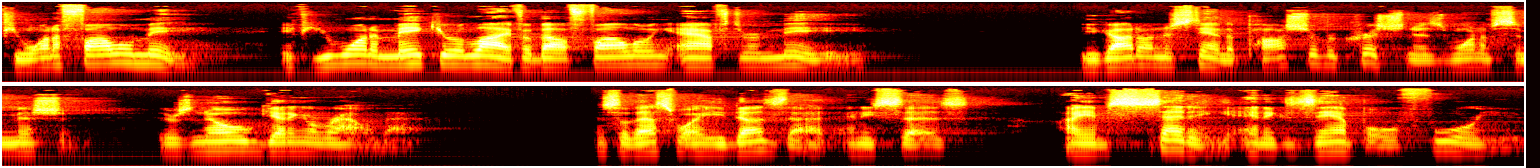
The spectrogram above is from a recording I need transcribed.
if you want to follow me, if you want to make your life about following after me, you got to understand the posture of a Christian is one of submission. There's no getting around that. And so that's why he does that. And he says, I am setting an example for you.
